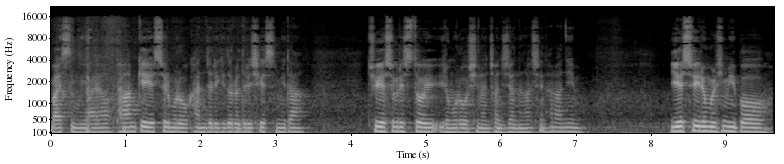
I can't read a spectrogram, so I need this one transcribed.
말씀 위하여 다 함께 예수 이름으로 간절히 기도를 드리시겠습니다. 주 예수 그리스도 이름으로 오시는 전지전능하신 하나님 예수 이름을 힘입어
